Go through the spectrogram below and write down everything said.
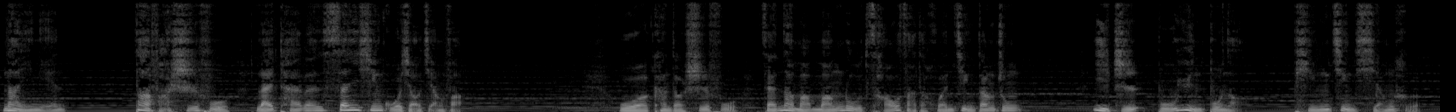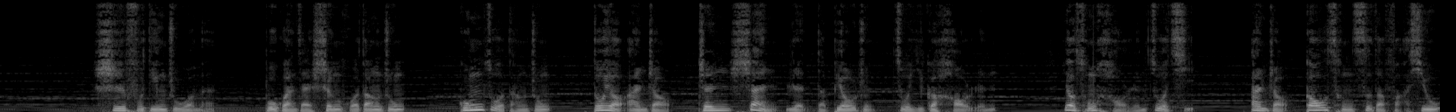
那一年，大法师父来台湾三星国小讲法。我看到师父在那么忙碌嘈杂的环境当中，一直不愠不恼，平静祥和。师父叮嘱我们，不管在生活当中、工作当中，都要按照真善忍的标准做一个好人，要从好人做起，按照高层次的法修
